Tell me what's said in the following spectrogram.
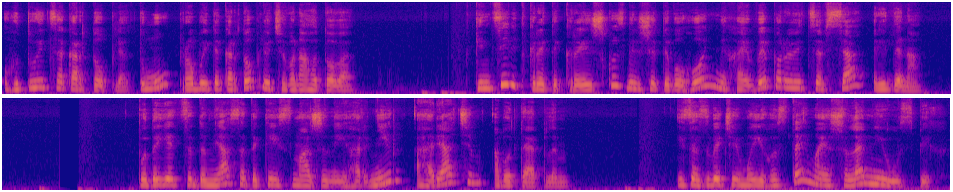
готується картопля, тому пробуйте картоплю, чи вона готова. В кінці відкрити кришку, збільшити вогонь, нехай випарується вся рідина. Подається до м'яса такий смажений гарнір гарячим або теплим. І зазвичай моїх гостей має шалений успіх.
